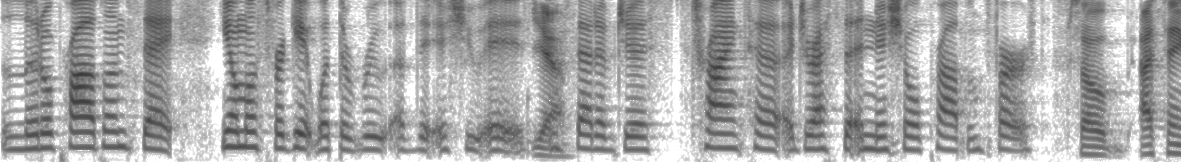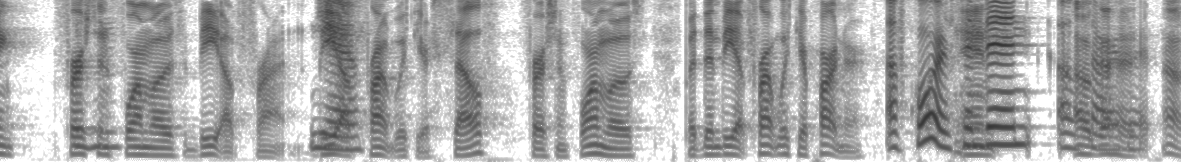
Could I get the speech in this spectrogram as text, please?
little problems that you almost forget what the root of the issue is Yeah. instead of just trying to address the initial problem first. So I think 1st and foremost, be upfront. Be Mm-hmm. Yeah. upfront with yourself, first and foremost, but then be upfront with your partner. Of course, and, And- then oh, Oh, sorry. Oh.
